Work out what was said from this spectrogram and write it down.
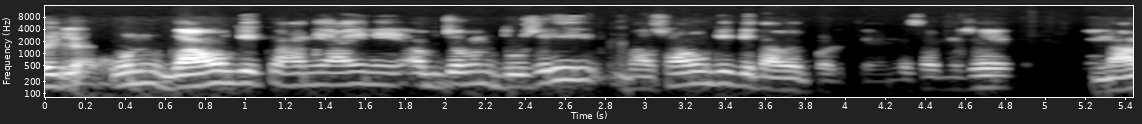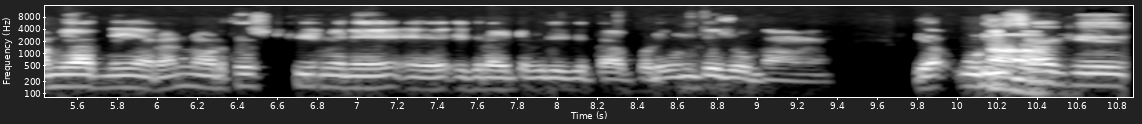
वही उन गाँव की कहानी आई नहीं। अब जब हम दूसरी भाषाओं की किताबें पढ़ते हैं जैसा मुझे नाम याद नहीं आ रहा नॉर्थ ईस्ट की मैंने एक राइटर की किताब पढ़ी उनके जो गाँव है या उड़ीसा हाँ। के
